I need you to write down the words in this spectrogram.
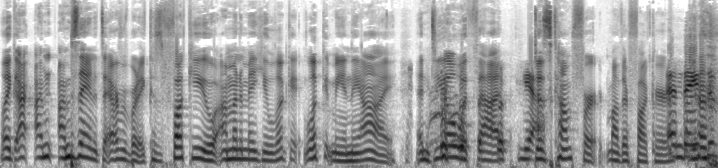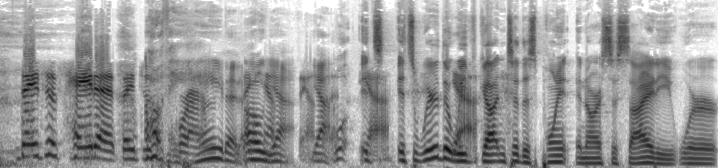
Like I, I'm I'm saying it to everybody because fuck you. I'm gonna make you look at look at me in the eye and deal with that Yeah. discomfort, motherfucker. And they just they just hate it. They just Oh, they squirm. hate it. They Oh, yeah, yeah. it. Well, it's yeah. it's weird that Yeah. we've gotten to this point in our society where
